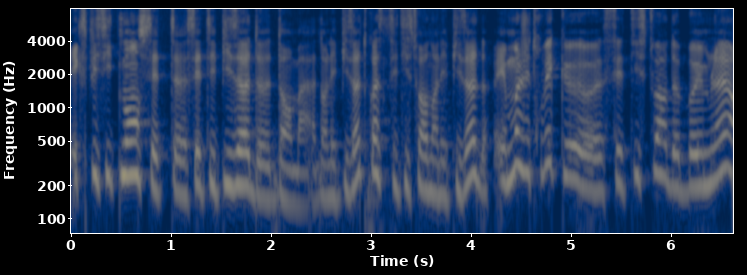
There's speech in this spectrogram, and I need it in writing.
explicitement cet épisode dans, bah, dans l'épisode, quoi, cette histoire dans l'épisode. Et moi, j'ai trouvé que euh, cette histoire de Boimler,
